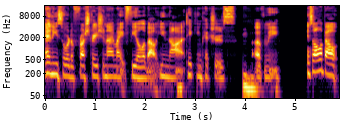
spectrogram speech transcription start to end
any sort of frustration I might feel about you not taking pictures Mhm. of me. It's all about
